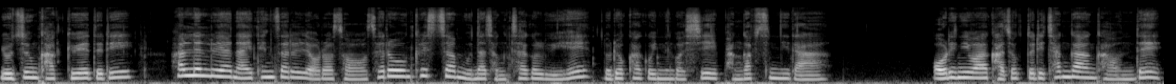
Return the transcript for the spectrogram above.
요즘 각 교회들이 할렐루야 Night 행사를 열어서 새로운 크리스천 문화 정착을 위해 노력하고 있는 것이 반갑습니다. 어린이와 가족들이 참가한 가운데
